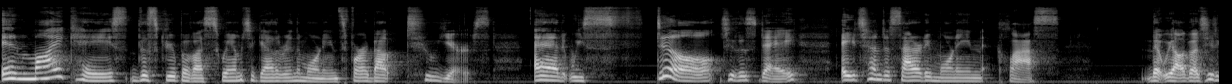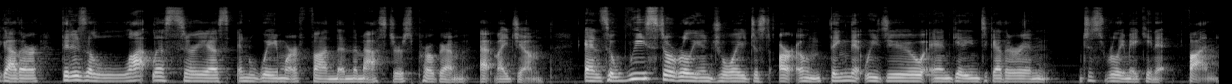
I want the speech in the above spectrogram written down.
In my case, this group of us swam together in the mornings for about two years. And we still, to this day, attend a Saturday morning class that we all go to together that is a lot less serious and way more fun than the master's program at my gym. And so we still really enjoy just our own thing that we do and getting together and just really making it fun.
